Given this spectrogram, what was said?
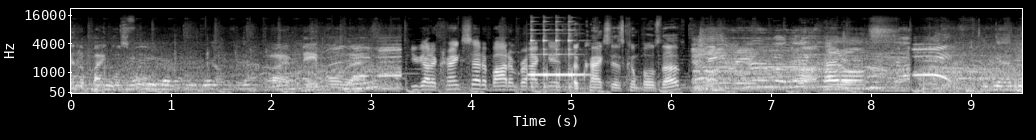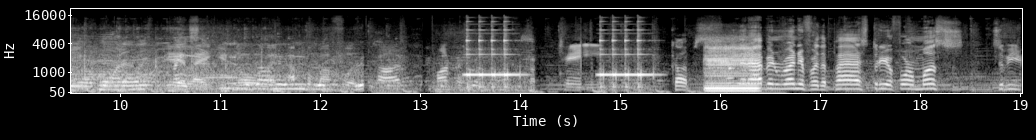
and the bike goes forward. All right, name all that. You got a crankset, a bottom bracket. The crankset is composed of? Chainring, pedals, Yeah, like you know, like I put my foot. Chain. Cups. One that I've been running for the past three or four months to be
